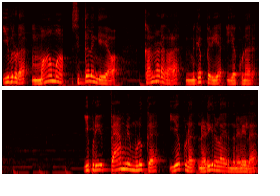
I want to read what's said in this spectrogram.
இவரோட மாமா சித்தலங்கையா கர்நாடகாவில் மிகப்பெரிய இயக்குனர். இப்படி ஃபேமிலி முழுக்க இயக்குனர் நடிகர்களாக இருந்த நிலையில்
